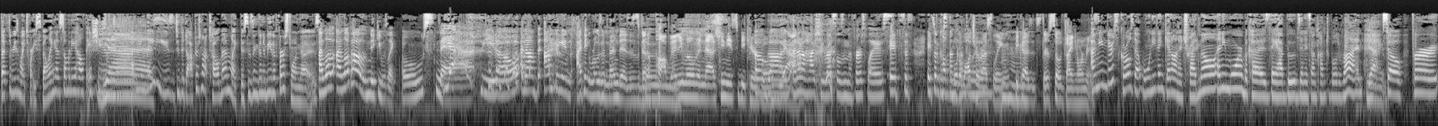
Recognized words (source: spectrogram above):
That's the reason why Tori Spelling has so many health issues. Yes. I mean, ladies, do the doctors not tell them, like, this isn't going to be the first one, guys? I love I love how Nikki was like, "Oh snap," yeah. you know, and I'm I'm thinking I think Rosa Mendes is gonna pop mm. any moment now. She needs to be oh, careful. Oh God, Yeah. I don't know how she wrestles in the first place. It's just it's uncomfortable, to watch her uncomfortable, wrestling mm-hmm. because it's they're so ginormous. I mean, there's girls that won't even get on a treadmill anymore because they have boobs and it's uncomfortable to run. Yeah. So for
